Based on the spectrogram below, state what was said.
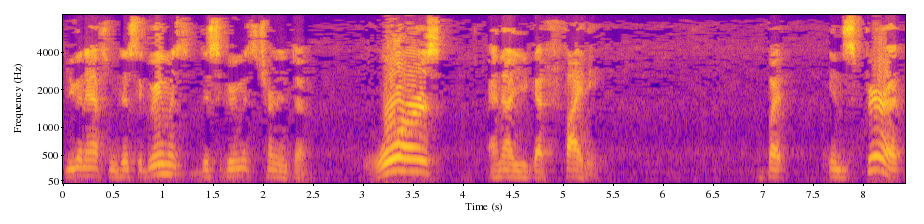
you're going to have some disagreements. Disagreements turn into wars, and now you've got fighting. But in spirit,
